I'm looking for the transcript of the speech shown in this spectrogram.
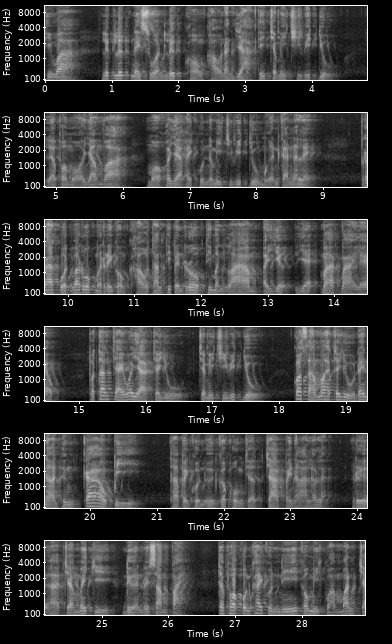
ที่ว่าลึกๆในส่วนลึกของเขานั้นอยากที่จะมีชีวิตอยู่ แล้วพอหมอย้ำว่า หมอก็อยากให้คุณนั้นมีชีวิตอยู่เหมือนกันนั่นแหละ ปรากฏว่าโรคมะเร็งของเขาทั้งที่เป็นโรคที่มันลามไปเยอะแยะมากมายแล้วพอตั้งใจว่าอยากจะอยู่จะมีชีวิตอยู่ ก็สามารถจะอยู่ได้นานถึง 9 ปี ถ้าเป็นคนอื่นก็คงจะจากไปนานแล้วแหละ หรืออาจจะไม่กี่เดือนด้วยซ้ำไป แต่พอคนไข้คนนี้เขามีความมั่นใจ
